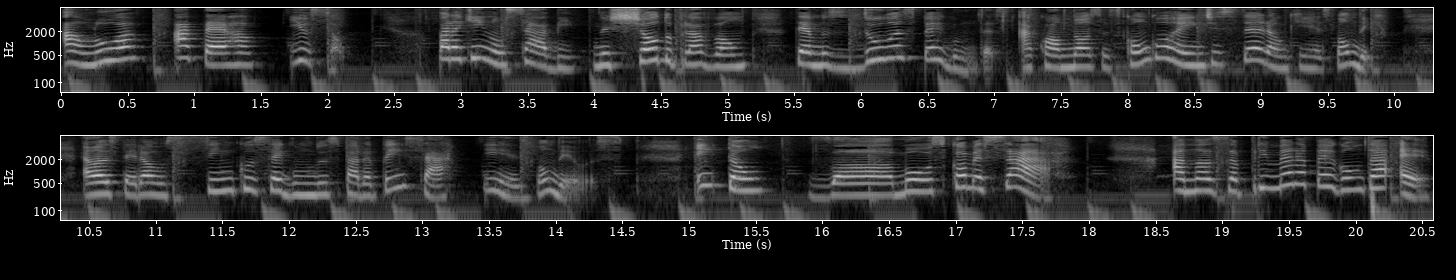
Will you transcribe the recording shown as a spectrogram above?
a Lua, a Terra e o Sol. Para quem não sabe, no show do Provão temos duas perguntas, a qual nossas concorrentes terão que responder. Elas terão 5 segundos para pensar e respondê-las. Então, vamos começar! A nossa primeira pergunta é:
